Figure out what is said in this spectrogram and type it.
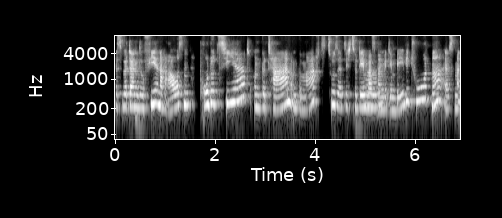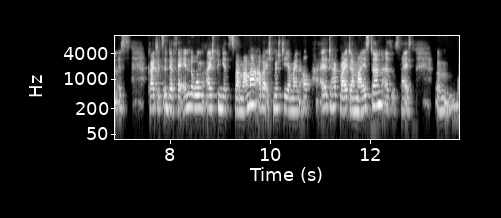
es wird dann so viel nach außen produziert und getan und gemacht, zusätzlich zu dem, was man mhm. mit dem Baby tut. Ne? Also man ist gerade jetzt in der Veränderung, ah, ich bin jetzt zwar Mama, aber ich möchte ja meinen Alltag weiter meistern. Also das heißt, ähm,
